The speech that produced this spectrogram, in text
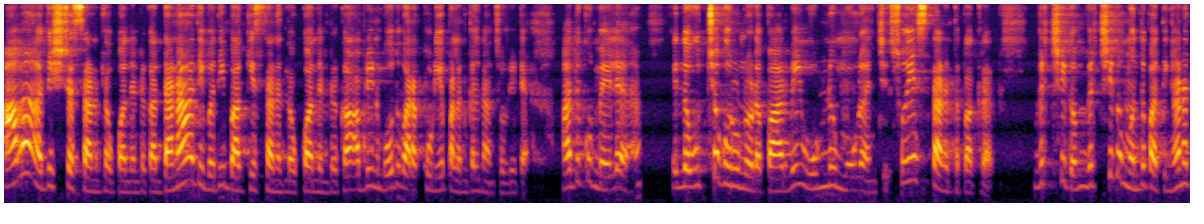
அவன் அதிர்ஷ்ட ஸ்தானத்துல உட்கார்ந்துட்டு இருக்கான் தனாதிபதி பாக்கியஸ்தானத்துல உட்காந்துட்டு இருக்கான் அப்படின்னு போது வரக்கூடிய பலன்கள் நான் சொல்லிட்டேன். அதுக்கும் மேல இந்த உச்ச குருனோட பார்வை ஒண்ணு மூணு அஞ்சு சுயஸ்தானத்தை பாக்குறாரு விருச்சிகம் விருச்சிகம் வந்து பாத்தீங்கன்னா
